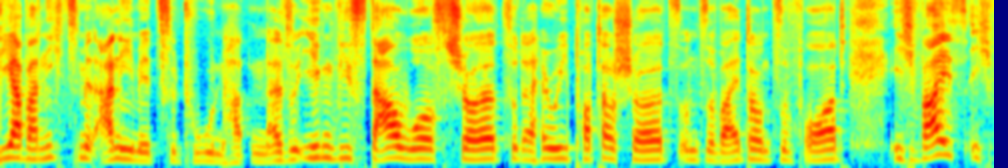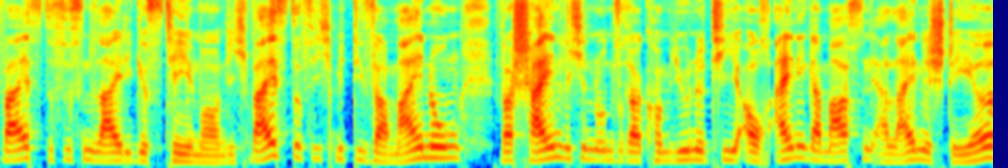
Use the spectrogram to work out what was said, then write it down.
die aber nichts mit Anime zu tun hatten. Also irgendwie Star Wars Shirts oder Harry Potter Shirts und so weiter und so fort. Ich weiß, ich weiß, das ist ein leidiges Thema. Und ich weiß, dass ich mit dieser Meinung wahrscheinlich in unserer Community auch einigermaßen alleine stehe,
